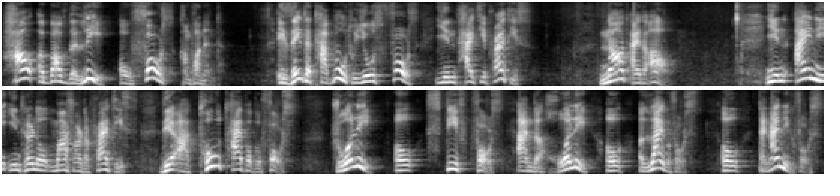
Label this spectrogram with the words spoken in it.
how about the li or force component? Is it taboo to use force in Tai Chi practice? Not at all. In any internal martial art practice, there are two types of force, 拙力 or stiff force and 活力 or alive force or dynamic force.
